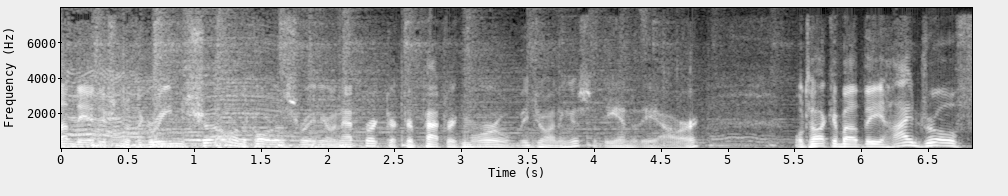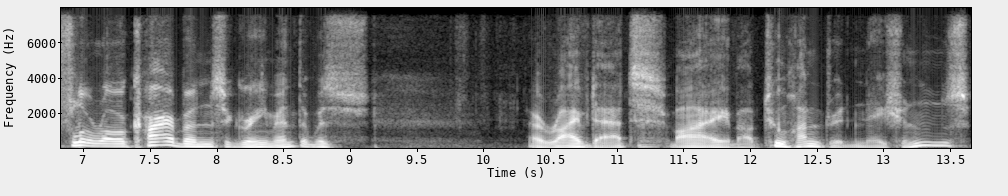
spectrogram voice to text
Sunday edition of the Green Show on the Corus Radio Network. Dr. Patrick Moore will be joining us at the end of the hour. We'll talk about the hydrofluorocarbons agreement that was arrived at by about 200 nations.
